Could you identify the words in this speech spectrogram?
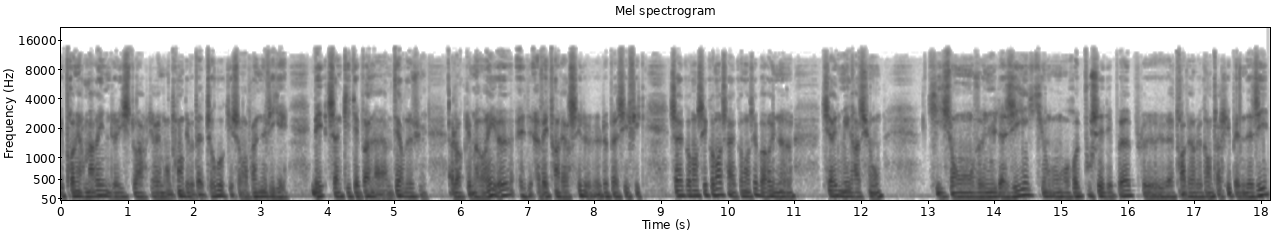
les premières marines de l'histoire, je dirais, montrant des bateaux qui sont en train de naviguer. Mais ça ne quittait pas la terre de vue. Alors que les Maoris, eux, avaient traversé le, Pacifique. Ça a commencé comment Ça? A commencé par une série de migrations qui sont venus d'Asie, qui ont repoussé des peuples à travers le grand archipel d'Asie,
